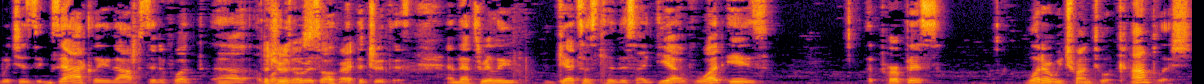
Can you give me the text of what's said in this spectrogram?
which is exactly the opposite of what uh, of the what truth Torah is, all, right. what the truth is, and that's really gets us to this idea of what is the purpose, what are we trying to accomplish,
